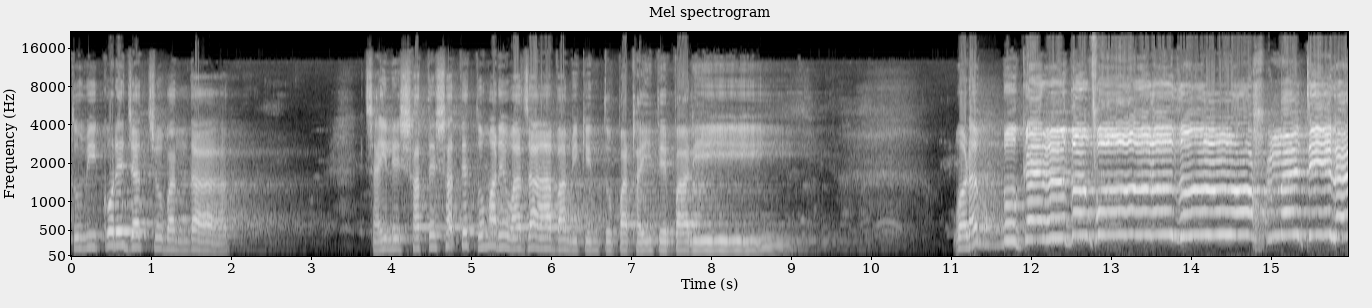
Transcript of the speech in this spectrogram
তুমি করে যাচ্ছ বান্দা। চাইলে সাথে সাথে তোমারে ওয়াজাব আমি কিন্তু পাঠাইতে পারি। ওরব্বুকাল গফুর যুল রাহমাতিলা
